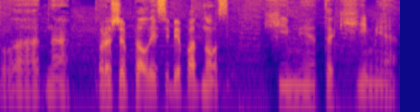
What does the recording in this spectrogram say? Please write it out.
«Ладно», – прошептал я себе под нос. «Химия так химия».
